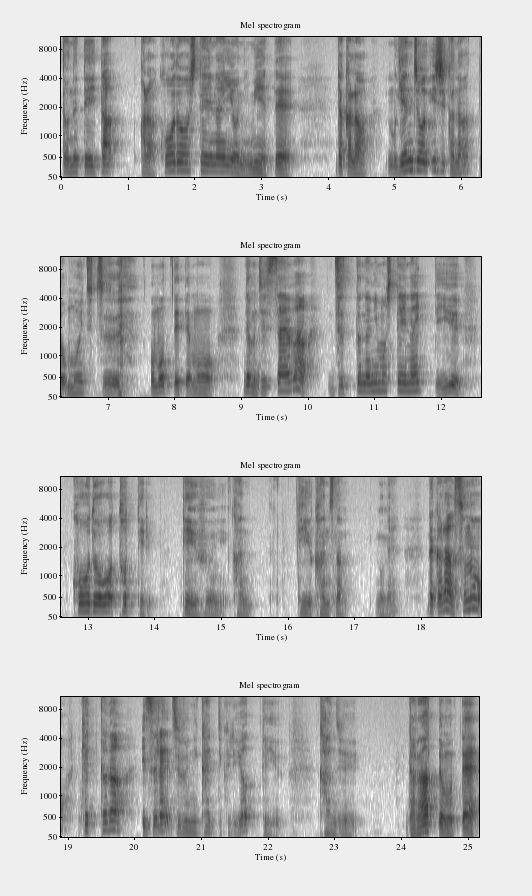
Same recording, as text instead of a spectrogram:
と寝ていたから行動していないように見えてだから現状維持かなと思いつつ 思っててもでも実際はずっと何もしていないっていう行動をとってるっていう風にかんっていう感じなのね。だからその結果がいずれ自分に返ってくるよっていう感じだなって思って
